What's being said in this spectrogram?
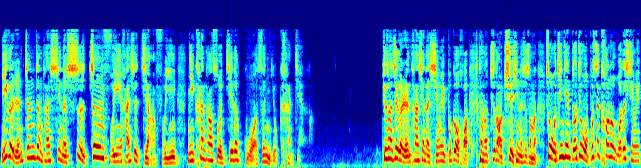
一个人真正他信的是真福音还是假福音，你看他所结的果子，你就看见了。就算这个人他现在行为不够好，让他知道确信的是什么？说我今天得救，我不是靠着我的行为，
